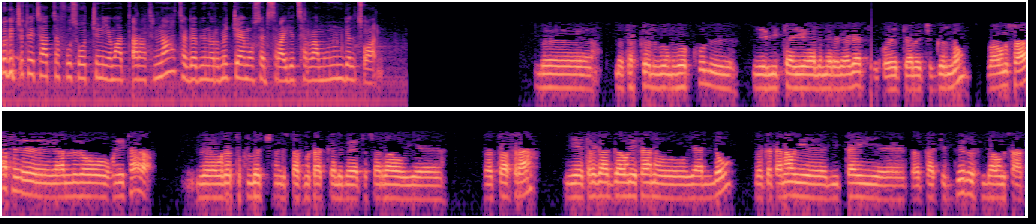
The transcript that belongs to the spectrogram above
በግጭቱ የተሳተፉ ሰዎችን የማጣራትና ተገቢውን እርምጃ የመውሰድ ስራ እየተሰራ መሆኑን ገልጸዋል። በመተከል ዞን በኩል የሚታየው አለመረጋጋት ቆየት ያለ ችግር ነው። በአሁኑ ሰዓት ያለው ሁኔታ በሁለቱ ክልሎች መንግስታት መካከል በተሰራው የጸጥታ ስራ የተረጋጋ ሁኔታ ነው ያለው። በቀጠናው የሚታይ የጸጥታ ችግር በአሁኑ ሰዓት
